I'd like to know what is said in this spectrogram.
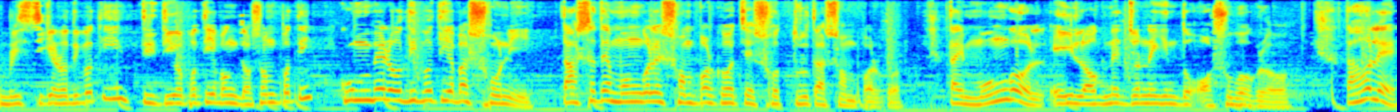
বৃশ্চিকের অধিপতি, তৃতীয়পতি এবং দশমপতি। কুম্ভের অধিপতি আবার শনি, তার সাথে মঙ্গলের সম্পর্ক হচ্ছে শত্রুতার সম্পর্ক। তাই মঙ্গল এই লগ্নের জন্য কিন্তু অশুভ গ্রহ। তাহলে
